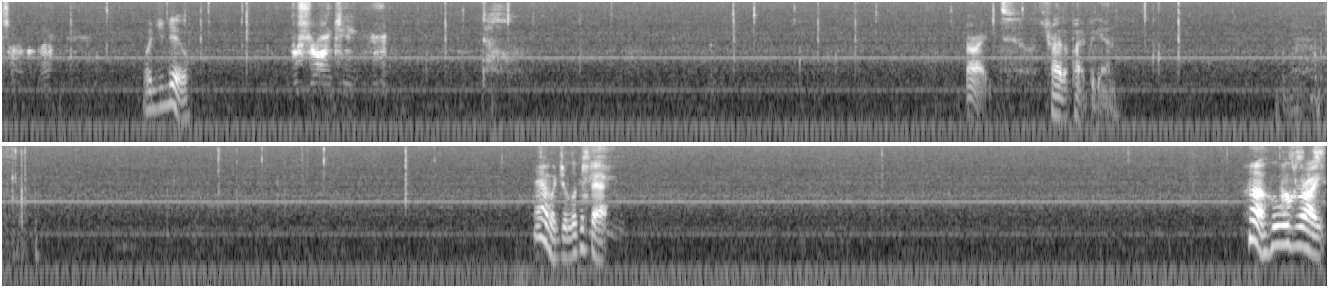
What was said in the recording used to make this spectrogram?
Sorry about that. What'd you do? Alright, let's try the pipe again. Yeah, would you look at that? Huh, who was right?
